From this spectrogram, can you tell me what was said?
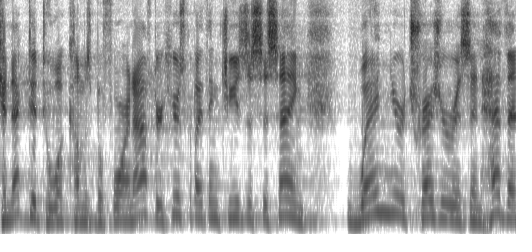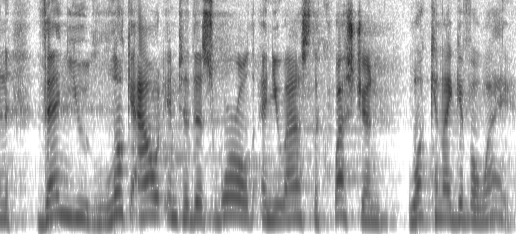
Connected to what comes before and after, here's what I think Jesus is saying. When your treasure is in heaven, then you look out into this world and you ask the question, what can I give away?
